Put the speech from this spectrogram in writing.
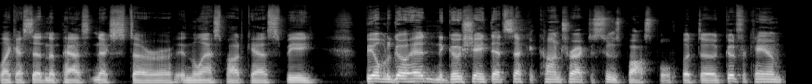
like I said in the past, next or uh, in the last podcast, be be able to go ahead and negotiate that second contract as soon as possible. But uh, good for Cam.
